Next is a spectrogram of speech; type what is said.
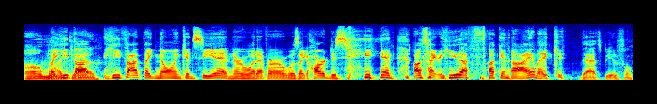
Oh my Like he god! thought he thought like no one could see in or whatever or was like hard to see. And I was like, are you that fucking high? Like That's beautiful.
